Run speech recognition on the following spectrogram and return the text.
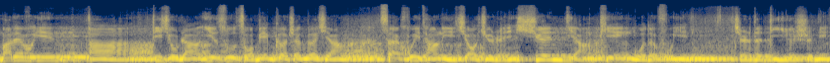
马太福音啊，第九章，耶稣走遍各城各乡，在会堂里教训人，宣讲天国的福音，这是他第一个使命。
